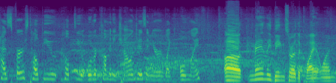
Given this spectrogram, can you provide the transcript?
has first help you helped you overcome any challenges in your like own life? Uh, mainly being sort of the quiet one.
